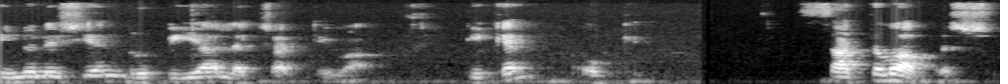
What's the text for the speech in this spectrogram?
इंडोनेशियन रुपिया लक्षात ठेवा. ठीक आहे? ओके सातवा प्रश्न.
